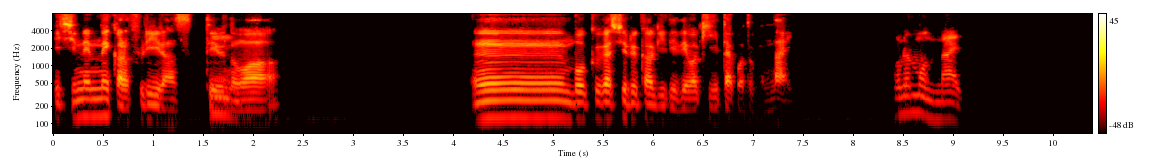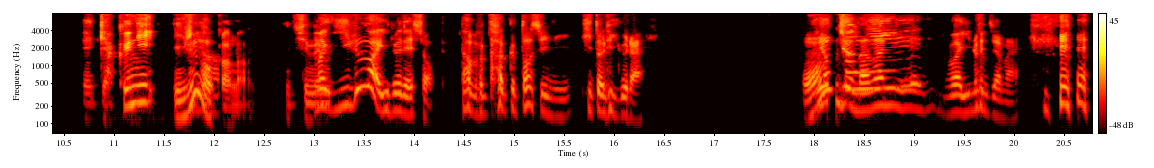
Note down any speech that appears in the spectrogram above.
1年目からフリーランスっていうのは、うーん、僕が知る限りでは聞いたことがない。俺もない。え、逆にいるのかな ?1 まあ、年。いるはいるでしょ。多分各都市に1人ぐらい。本当47に人はいるんじゃない？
